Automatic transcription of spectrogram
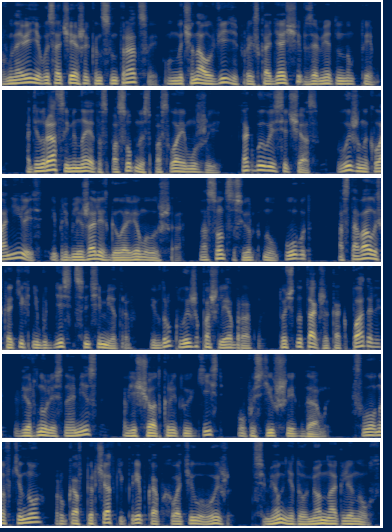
В мгновение высочайшей концентрации он начинал видеть происходящее в замедленном темпе. Один раз именно эта способность спасла ему жизнь. Так было и сейчас. Лыжи наклонились и приближались к голове малыша. На солнце сверкнул обод, оставалось каких-нибудь 10 сантиметров, и вдруг лыжи пошли обратно. Точно так же, как падали, вернулись на место, в еще открытую кисть, упустившие дамы. Словно в кино, рука в перчатке крепко обхватила лыжи. Семен недоуменно оглянулся.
